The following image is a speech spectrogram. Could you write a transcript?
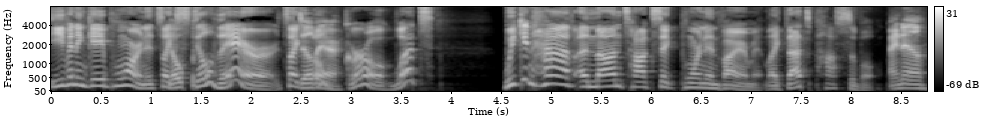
Even in gay porn, it's like Nope. still there. It's like, Still oh, there. girl, what? We can have a non toxic porn environment. Like, that's possible. I know.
